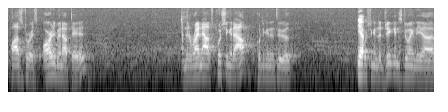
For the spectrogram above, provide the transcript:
repository has already been updated. And then right now it's pushing it out, putting it into, yep. pushing into Jenkins, doing the uh,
